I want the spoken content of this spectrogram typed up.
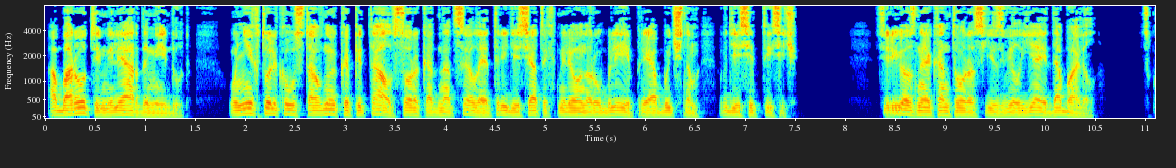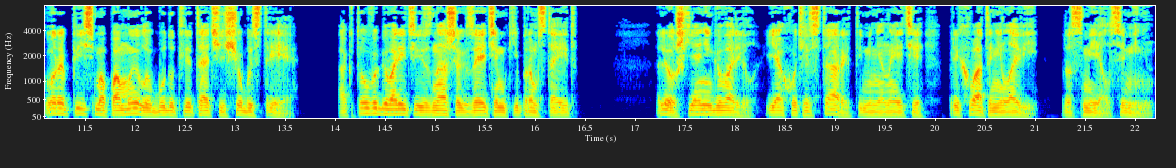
Обороты миллиардами идут. У них только уставной капитал 41,3 миллиона рублей при обычном в 10 тысяч. Серьезная контора, съязвил я и добавил. Скоро письма по мылу будут летать еще быстрее. А кто, вы говорите, из наших за этим Кипром стоит? Леш, я не говорил. Я хоть и старый, ты меня на эти прихваты не лови, рассмеялся Минин.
